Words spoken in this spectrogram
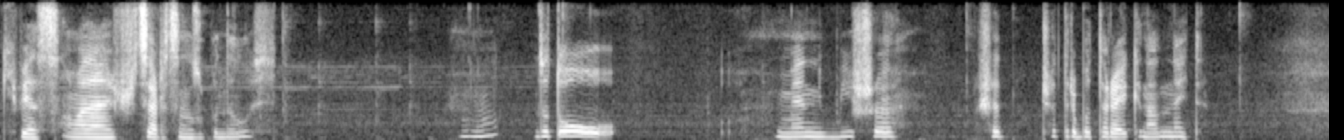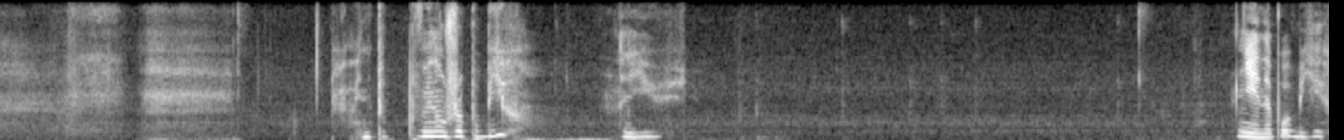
Кіпець, а мене аж серце не зупинилось. Зато в мене більше ще, ще три батарейки треба знайти. Він, він уже побіг. Надіюсь. Ні, не побіг.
